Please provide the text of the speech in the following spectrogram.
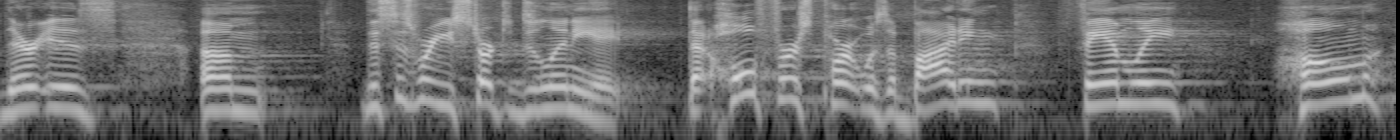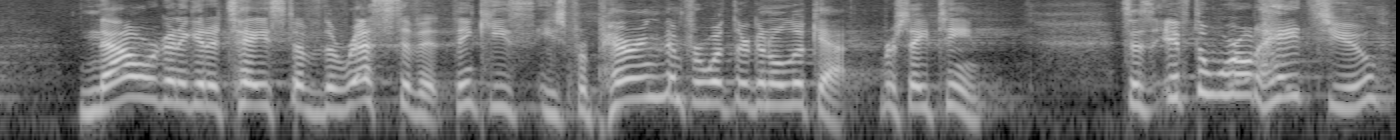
there is, um, this is where you start to delineate. That whole first part was abiding, family, home. Now we're going to get a taste of the rest of it. Think he's, he's preparing them for what they're going to look at. Verse 18 it says, If the world hates you,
